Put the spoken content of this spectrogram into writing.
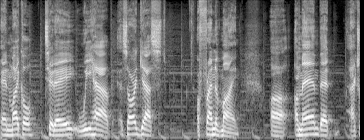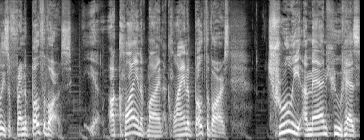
And Michael, today we have as our guest a friend of mine, uh, a man that actually is a friend of both of ours a client of mine, a client of both of ours, truly a man who has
